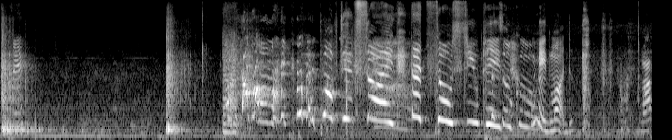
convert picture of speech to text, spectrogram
three. Oh my god! Popped inside. That's so stupid. So cool. We made mud. Mom?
